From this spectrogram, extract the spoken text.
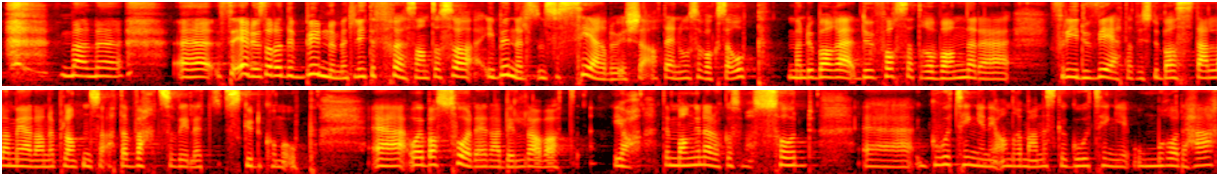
Men eh, eh, så er det jo sånn at det begynner med et lite frø. Sant? Og så i begynnelsen så ser du ikke at det er noe som vokser opp. Men du, bare, du fortsetter å vanne det fordi du vet at hvis du bare steller med denne planten, så etter hvert så vil et skudd komme opp. Eh, og jeg bare så det der bildet av at ja, det er mange av dere som har sådd eh, gode ting i andre mennesker, gode ting i området her.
